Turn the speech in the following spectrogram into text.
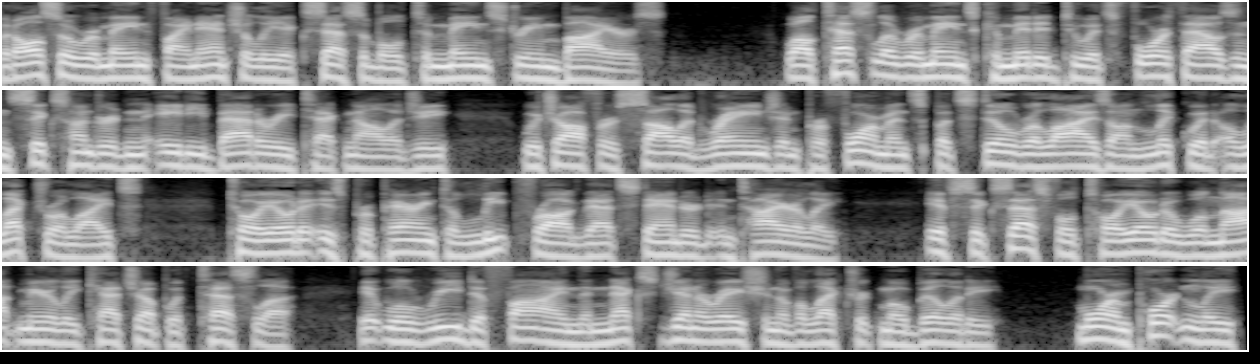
but also remain financially accessible to mainstream buyers. While Tesla remains committed to its 4680 battery technology, which offers solid range and performance but still relies on liquid electrolytes, Toyota is preparing to leapfrog that standard entirely. If successful Toyota will not merely catch up with Tesla, it will redefine the next generation of electric mobility. More importantly,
